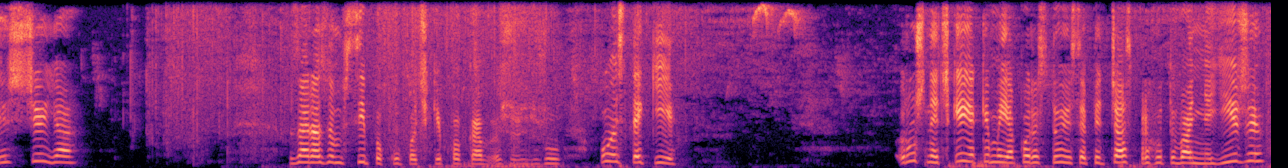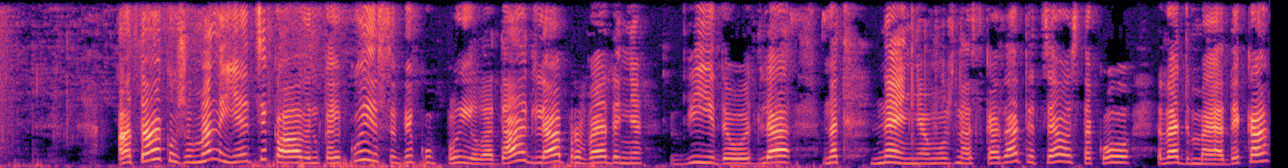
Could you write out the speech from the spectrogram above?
і ще я зараз вам всі покупочки покажу. Ось такі рушнички, якими я користуюся під час приготування їжі. А також у мене є цікавинка, яку я собі купила да, для проведення відео, для натхнення, можна сказати, це ось такого ведмедика.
